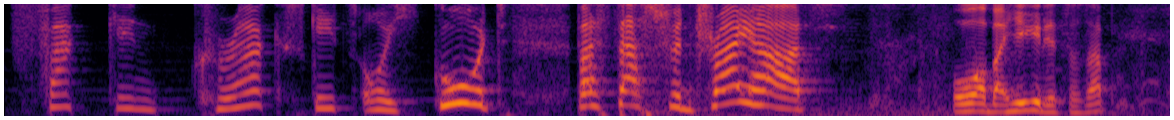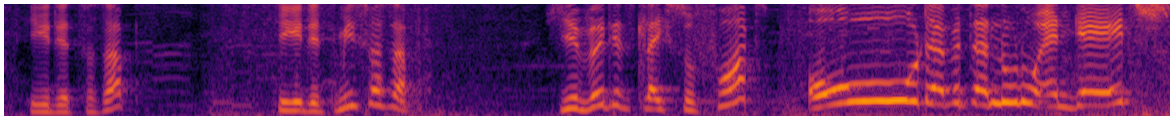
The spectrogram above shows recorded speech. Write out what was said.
fucking Crux. Geht's euch gut? Was ist das für ein Tryhard? Oh, aber hier geht jetzt was ab. Hier geht jetzt was ab. Hier geht jetzt mies was ab. Hier wird jetzt gleich sofort... Oh, da wird dann Nunu engage.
